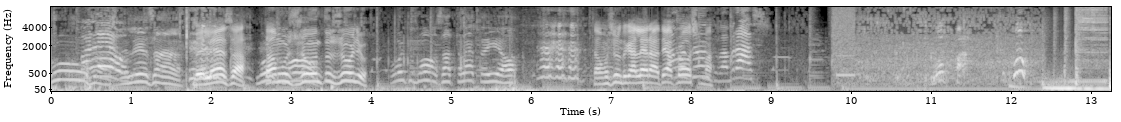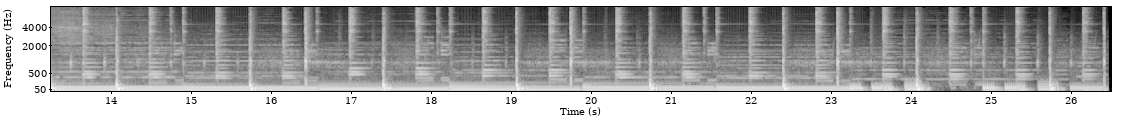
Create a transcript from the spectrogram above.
Uh, Valeu. Beleza! Beleza? Muito Tamo bom. junto, Júlio. Muito bom, os atletas aí, ó. Tamo junto, galera. Até a Tamo próxima. junto, Um abraço. Opa!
